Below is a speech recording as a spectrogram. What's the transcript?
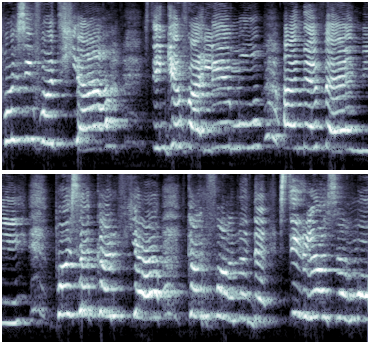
πόση φωτιά στην κεφαλή μου ανεβαίνει, πόσα καρφιά καρφώνονται στη γλώσσα μου.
